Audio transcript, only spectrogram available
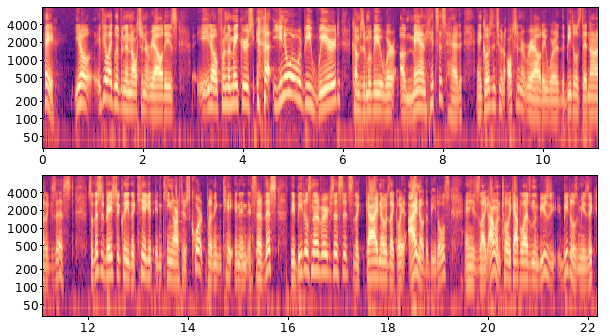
hey, you know, if you like living in alternate realities, you know, from the makers, you know what would be weird comes a movie where a man hits his head and goes into an alternate reality where the Beatles did not exist. So this is basically the kid in King Arthur's court, but in, in, in, instead of this, the Beatles never existed. So the guy knows like, wait, I know the Beatles, and he's like, I want to totally capitalize on the Beatles music,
